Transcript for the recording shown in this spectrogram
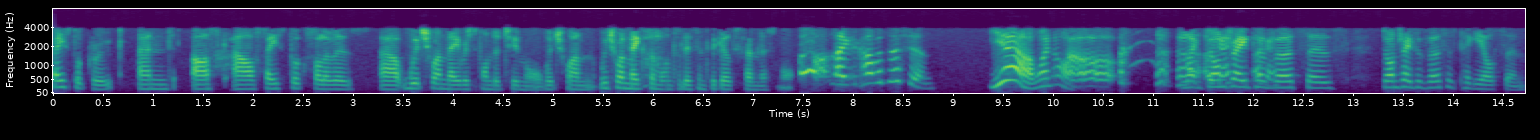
Facebook group and ask our Facebook followers uh, which one they responded to more, which one which one makes them want to listen to the Guilty Feminist more. Oh, like a competition. Yeah, why not? Oh. like Don Okay, Draper okay. versus Don Draper versus Peggy Olson.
